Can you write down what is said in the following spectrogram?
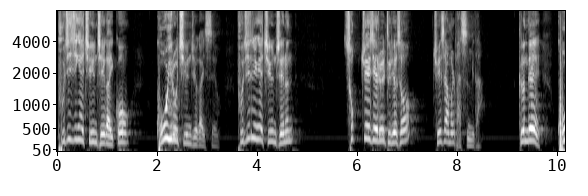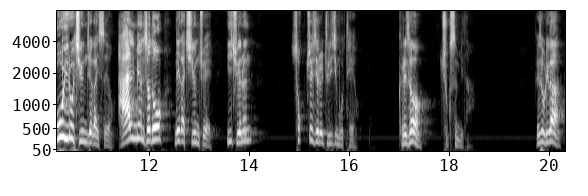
부지중에 지은 죄가 있고 고의로 지은 죄가 있어요. 부지중에 지은 죄는 속죄죄를 들여서 죄사함을 받습니다. 그런데 고의로 지은 죄가 있어요. 알면서도 내가 지은 죄, 이 죄는 속죄죄를 드리지 못해요. 그래서 죽습니다. 그래서 우리가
